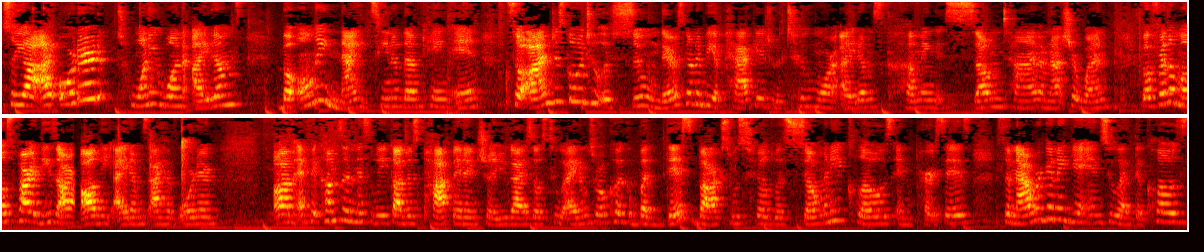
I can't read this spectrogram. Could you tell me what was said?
So yeah, I ordered 21 items, but only 19 of them came in. So I'm just going to assume there's going to be a package with two more items coming sometime. I'm not sure when, but for the most part, these are all the items I have ordered. Um, if it comes in this week, I'll just pop in and show you guys those two items real quick. But this box was filled with so many clothes and purses. So now we're going to get into like the clothes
